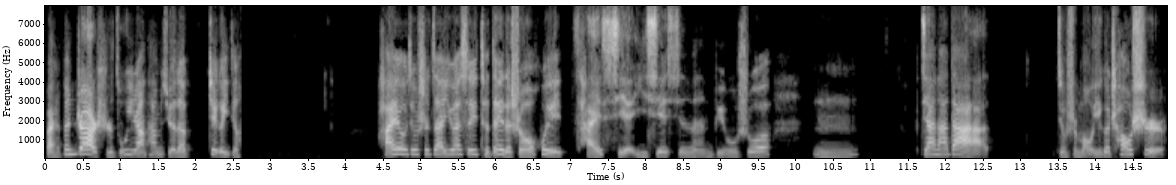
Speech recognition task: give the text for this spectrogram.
百分之二十足以让他们觉得这个已经。还有就是在 USA Today 的时候会采写一些新闻，比如说，嗯，加拿大就是某一个超市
